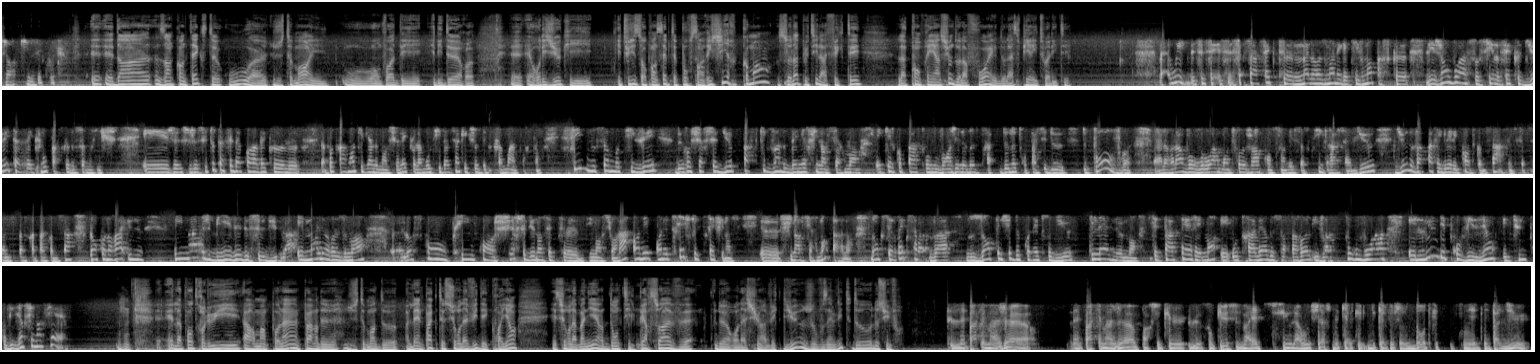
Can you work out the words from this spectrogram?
Gens qui nous écoutent. Et, dans un contexte où justement où on voit des leaders religieux qui utilise son concept pour s'enrichir, comment cela peut-il affecter la compréhension de la foi et de la spiritualité? Bah oui, ça affecte malheureusement négativement parce que les gens vont associer le fait que Dieu est avec nous parce que nous sommes riches. Et je, suis tout à fait d'accord avec euh, l'apôtre Armand qui vient de mentionner que la motivation est quelque chose d'extrêmement important. Si nous sommes motivés de rechercher Dieu parce qu'il va nous bénir financièrement et quelque part pour nous venger de notre, de notre passé de, de pauvre, alors là, on va vouloir montrer aux gens qu'on s'en est sorti grâce à Dieu. Dieu ne va pas régler les comptes comme ça, ça ne se passera pas comme ça. Donc on aura une image biaisée de ce Dieu-là. Et malheureusement, euh, lorsqu'on prie ou qu'on cherche Dieu dans cette euh, dimension-là, on est, on est très frustré euh, financièrement parlant. Donc c'est vrai que ça va nous empêcher de connaître Dieu pleinement. C'est un père aimant et au travers de sa parole, il va pourvoir. Et l'une des provisions est une provision financière. L'apôtre Louis Armand Paulin parle justement de l'impact sur la vie des croyants et sur la manière dont ils perçoivent leur relation avec Dieu. Je vous invite de le suivre. L'impact est majeur. L'impact est majeur parce que le focus va être sur la recherche de quelque, de quelque chose d'autre n'est pas Dieu.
